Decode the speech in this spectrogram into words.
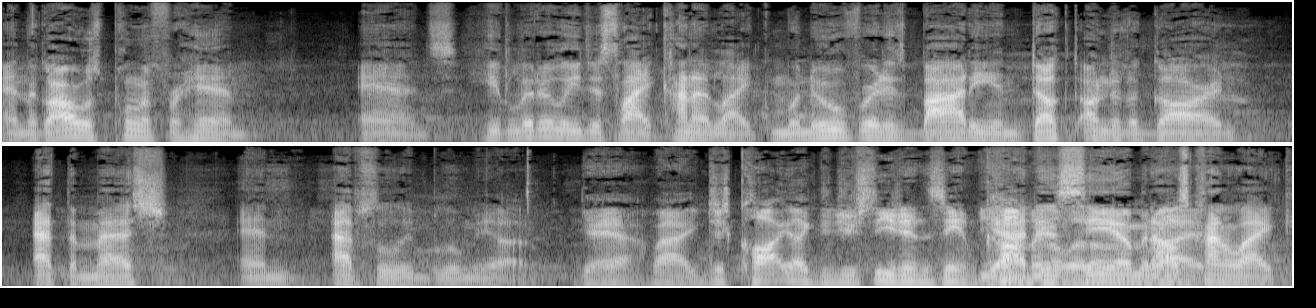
and the guard was pulling for him, and he literally just like kind of like maneuvered his body and ducked under the guard at the mesh, and absolutely blew me up. Yeah, wow. You just caught. Like, did you see? You didn't see him. Yeah, I didn't see him, and I was kind of like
